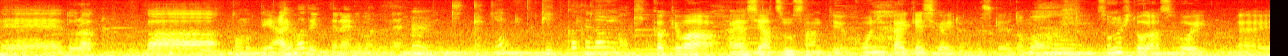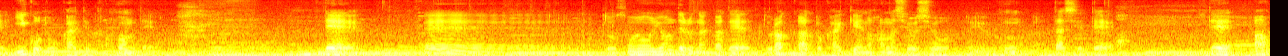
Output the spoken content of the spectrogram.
えードラッカーとの出会いまで行ってないねまだね。うん。きっかけきっかけなんきっかけは林敦夢さんという公認会計士がいるんですけれども、その人がすごい、えーいいことを書いてた本で。で、えーっとその読んでる中でドラッカーと会計の話をしようという本が出しててであ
